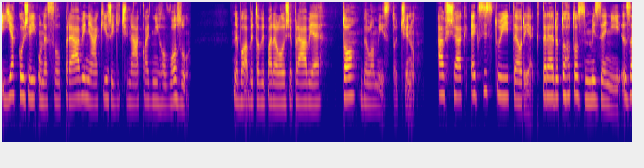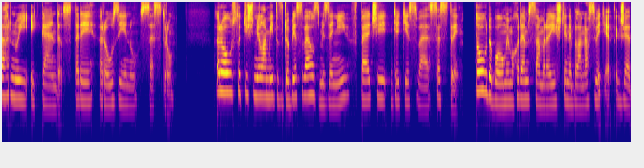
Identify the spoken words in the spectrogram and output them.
jako že ji unesl právě nějaký řidič nákladního vozu. Nebo aby to vypadalo, že právě to bylo místo činu. Avšak existují teorie, které do tohoto zmizení zahrnují i Candace, tedy Rosinu sestru. Rose totiž měla mít v době svého zmizení v péči děti své sestry. Tou dobou mimochodem Summer ještě nebyla na světě, takže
